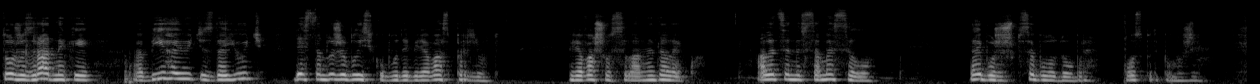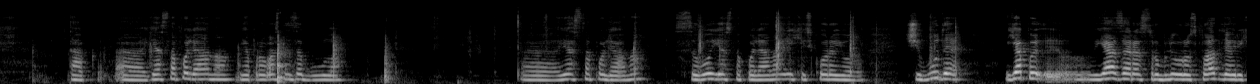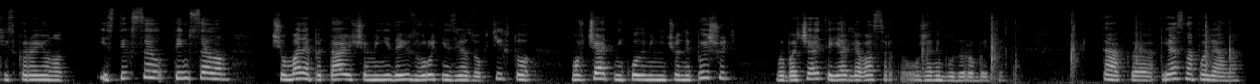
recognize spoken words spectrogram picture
Теж зрадники е, бігають, здають. Десь там дуже близько буде біля вас прильот. Біля вашого села недалеко. Але це не саме село. Дай Боже, щоб все було добре. Господи, поможи. Так, е, Ясна Поляна, я про вас не забула. Е, Ясна Поляна, село Ясна Поляна Оріхівського району. Чи буде. Я, е, я зараз роблю розклад для Оріхівського району із тих сел, тим селам, що в мене питають, що мені дають зворотній зв'язок. Ті, хто мовчать, ніколи мені нічого не пишуть, вибачайте, я для вас вже не буду робити. Так, е, Ясна Поляна.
